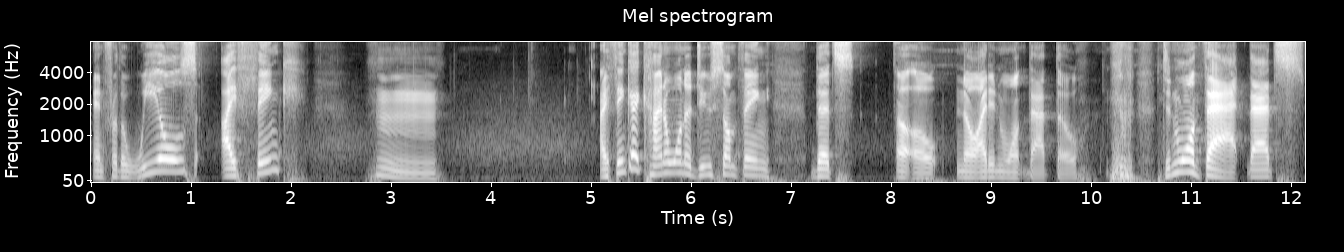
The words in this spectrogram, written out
And for the wheels, I think... Hmm... I think I kind of want to do something that's... Uh-oh. No, I didn't want that, though. didn't want that. That's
